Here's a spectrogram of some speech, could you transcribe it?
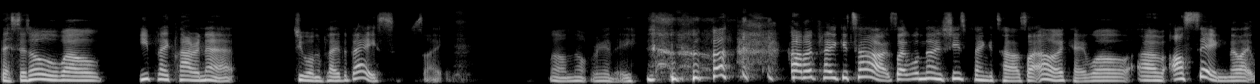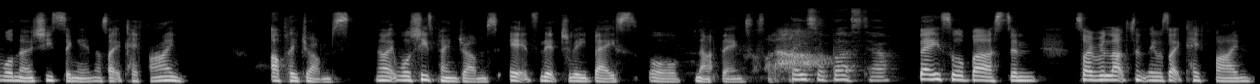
they said, "Oh well, you play clarinet." do you want to play the bass? It's like, well, not really. Can't I play guitar? It's like, well, no, she's playing guitar. It's like, oh, okay, well, um, I'll sing. They're like, well, no, she's singing. I was like, okay, fine. I'll play drums. Like, well, she's playing drums. It's literally bass or nothing. So I was like, oh. bass or bust, huh? Bass or bust. And so I reluctantly was like, okay, fine.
